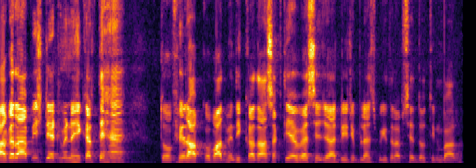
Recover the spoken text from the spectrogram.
अगर आप इस डेट में नहीं करते हैं तो फिर आपको बाद में दिक्कत आ सकती है। वैसे जो है डी टी प्लस की तरफ़ से दो तीन बार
